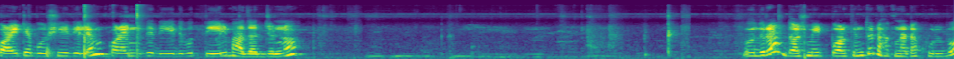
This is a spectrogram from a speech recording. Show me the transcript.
কড়াইটা বসিয়ে দিলাম। কড়াইয়ের মধ্যে দিয়ে দেবো তেল ভাজার জন্য। বন্ধুরা, দশ মিনিট পর কিন্তু ঢাকনাটা খুলবো।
